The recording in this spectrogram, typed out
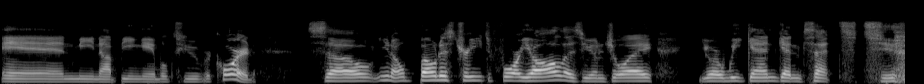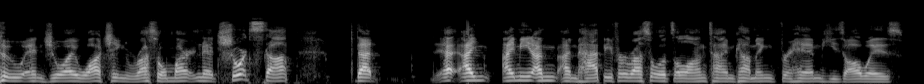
in me not being able to record. So, you know, bonus treat for y'all as you enjoy your weekend getting set to enjoy watching Russell Martin at shortstop. That I I mean I'm I'm happy for Russell. It's a long time coming for him. He's always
